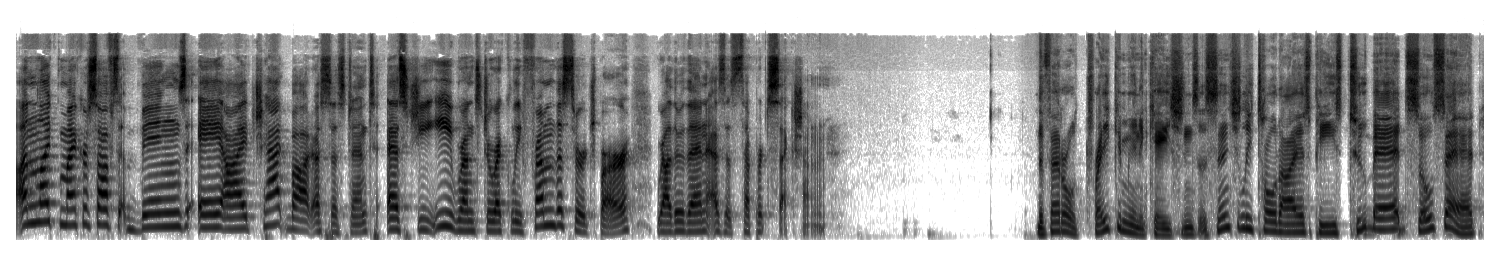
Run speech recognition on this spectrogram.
Unlike Microsoft's Bing's AI chatbot assistant, SGE runs directly from the search bar rather than as a separate section. The Federal Trade Communications essentially told ISPs too bad, so sad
